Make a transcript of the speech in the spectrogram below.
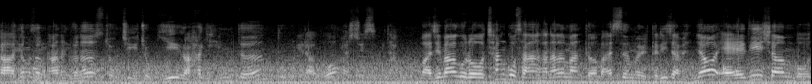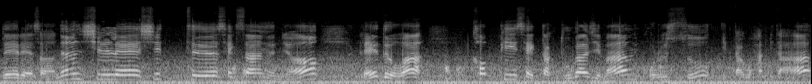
가 형성나는 거는 솔직히 좀 이해가 하기 힘든 부분이라고 할 수 있습니다. 마지막으로 참고사항 하나만 더 말씀을 드리자면요. 에디션 모델에서는 실내 시트 색상은요. 레드와 커피색 딱 두 가지만 고를 수 있다고 합니다.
